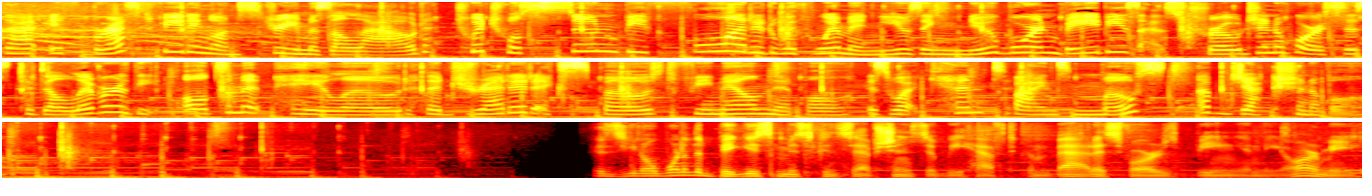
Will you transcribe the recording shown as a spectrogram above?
That if breastfeeding on stream is allowed, Twitch will soon be flooded with women using newborn babies as Trojan horses to deliver the ultimate payload. The dreaded exposed female nipple is what Kent finds most objectionable. Because, you know, one of the biggest misconceptions that we have to combat as far as being in the army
